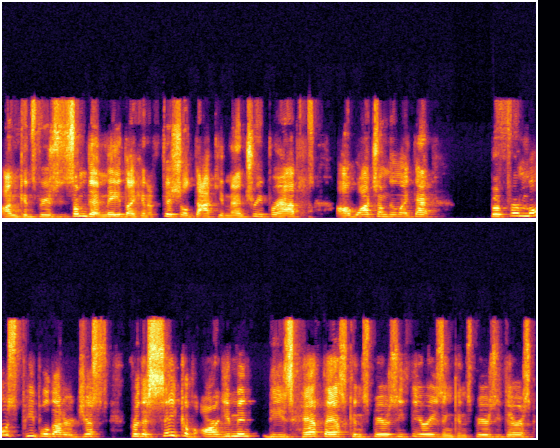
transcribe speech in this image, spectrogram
on conspiracy, something that made like an official documentary, perhaps. I'll watch something like that. But for most people that are just for the sake of argument, these half-assed conspiracy theories and conspiracy theorists,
